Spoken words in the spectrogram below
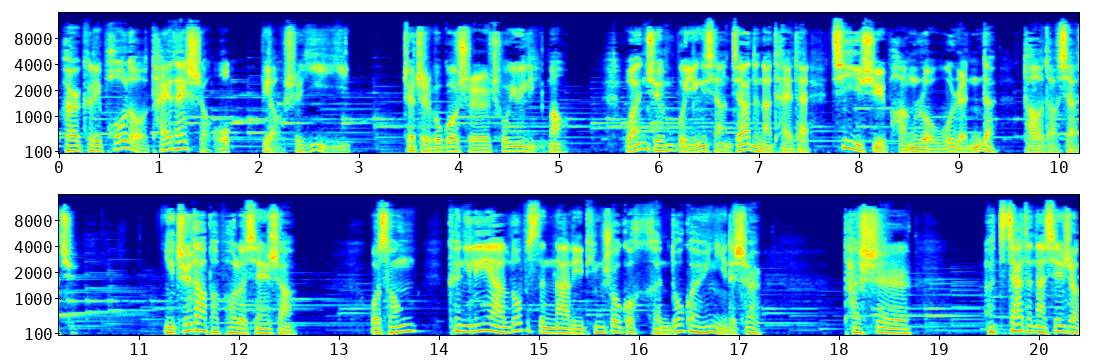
赫尔克利 Polo 抬抬手表示异议，这只不过是出于礼貌，完全不影响加德纳太太继续旁若无人的叨叨下去。你知道吧，Polo 先生，我从肯尼利亚·罗布森那里听说过很多关于你的事儿，他是。啊，加德纳先生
